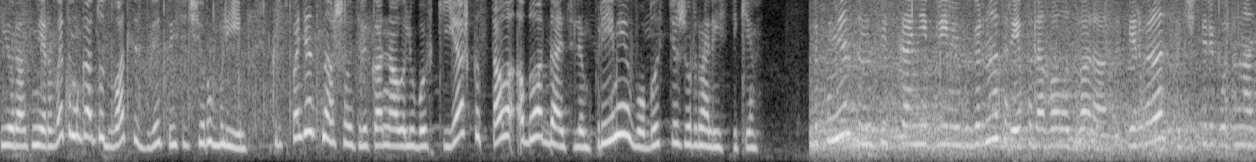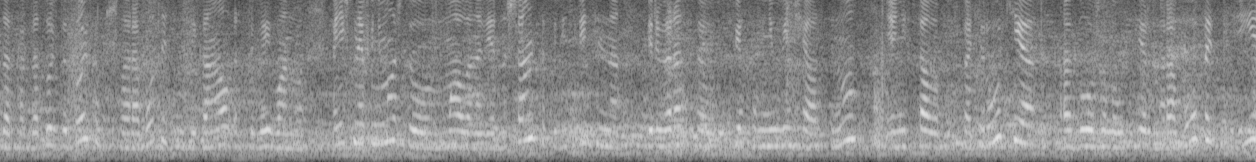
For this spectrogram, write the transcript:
Ее размер в этом году 22 тысячи рублей. Корреспондент нашего телеканала «Любовь Кияшка» стала обладателем премии в области журналистики. Документы на соискание премии губернатора я подавала два раза. Первый раз четыре года назад, когда только-только пришла работать на телеканал РТВ Иванова. Конечно, я понимала, что мало, наверное, шансов, и действительно первый раз успехом не увенчался. Но я не стала пускать руки, продолжила усердно работать, и,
